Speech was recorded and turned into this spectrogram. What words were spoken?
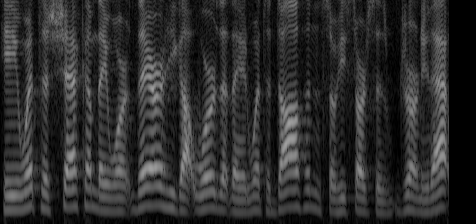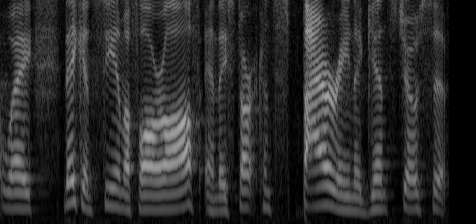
he went to Shechem. They weren't there. He got word that they had went to Dothan, so he starts his journey that way. They can see him afar off, and they start conspiring against Joseph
